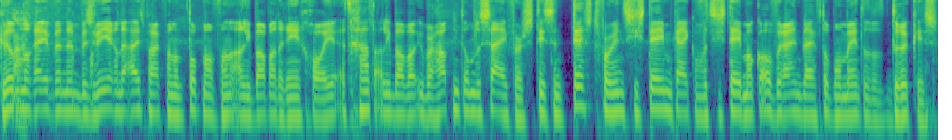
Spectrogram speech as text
Ik wil nog even een bezwerende uitspraak van een topman van Alibaba erin gooien. Het gaat Alibaba überhaupt niet om de cijfers. Het is een test voor hun systeem. Kijken of het systeem ook overeind blijft op het moment dat het druk is.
